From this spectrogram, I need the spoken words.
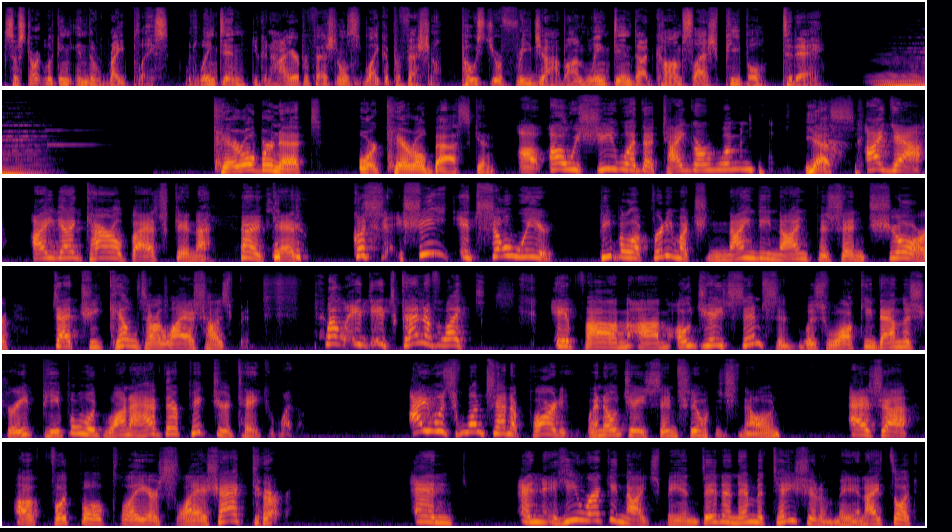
So start looking in the right place. With LinkedIn, you can hire professionals like a professional. Post your free job on linkedin.com slash people today. Carol Burnett or Carole Baskin? Oh, oh, is she with the tiger woman? Yes. Uh, yeah. I, uh, Carole Baskin, I, I guess. Because she, it's so weird. People are pretty much 99% sure that she killed her last husband. Well, it, it's kind of like if um, um, O.J. Simpson was walking down the street, people would want to have their picture taken with him. I was once at a party when O.J. Simpson was known as a, a football player slash actor, and and he recognized me and did an imitation of me, and I thought,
